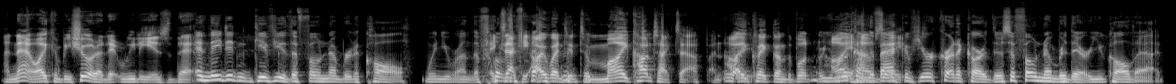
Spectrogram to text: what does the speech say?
And now I can be sure that it really is them. And they didn't give you the phone number to call when you were on the phone. exactly. I went into my contacts app and I clicked on the button. Or you I look on the back saved. of your credit card. There's a phone number there. You call that.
